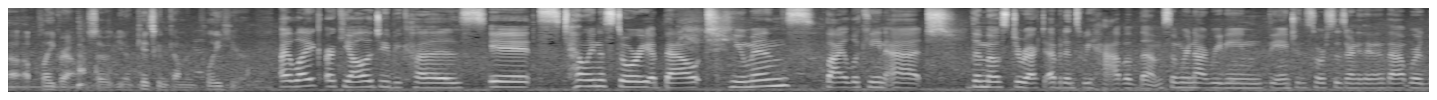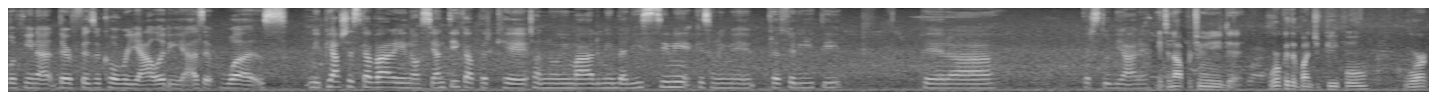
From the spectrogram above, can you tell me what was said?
a, playground so, you know, kids can come and play here. I like archaeology because it's telling a story about humans by looking at the most direct evidence we have of them. So we're not reading the ancient sources or anything like that, we're looking at their physical reality as it was. Mi piace scavare in Antica perché hanno i marmi bellissimi che sono i miei preferiti per, uh, per studiare. It's an opportunity to work with a bunch of people work,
